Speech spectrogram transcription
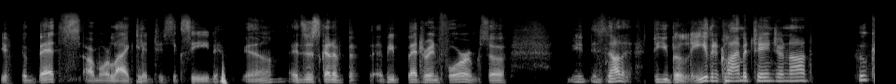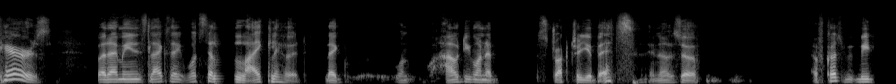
your, your bets are more likely to succeed. You know, it's just going to be better informed. So it's not do you believe in climate change or not who cares but i mean it's like, like what's the likelihood like how do you want to structure your bets you know? So of course we,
